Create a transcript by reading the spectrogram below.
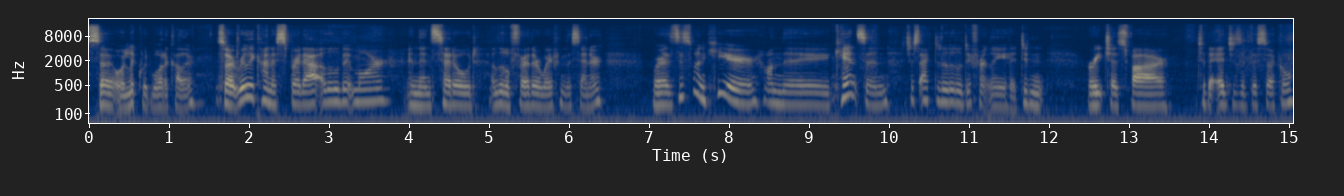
so or liquid watercolor. So it really kind of spread out a little bit more and then settled a little further away from the center. Whereas this one here on the Canson just acted a little differently. It didn't reach as far to the edges of the circle.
